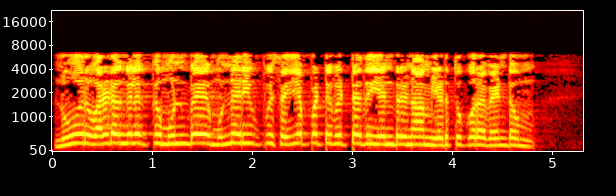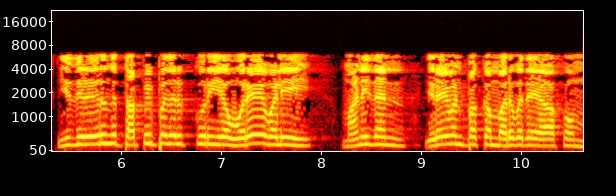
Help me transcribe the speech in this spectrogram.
நூறு வருடங்களுக்கு முன்பே முன்னறிவிப்பு செய்யப்பட்டு விட்டது என்று நாம் எடுத்துக்கூற வேண்டும். இதிலிருந்து தப்பிப்பதற்குரிய ஒரே வழி மனிதன் இறைவன் பக்கம் வருவதே ஆகும்.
